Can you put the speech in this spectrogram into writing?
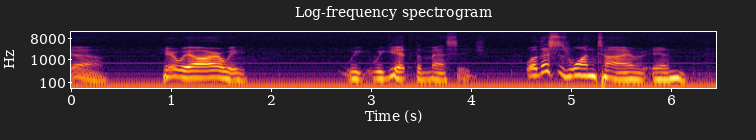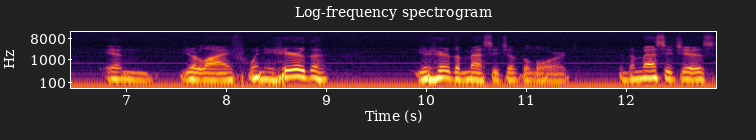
yeah here we are. We, we, we get the message. Well, this is one time in, in your life when you hear the you hear the message of the Lord. And the message is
